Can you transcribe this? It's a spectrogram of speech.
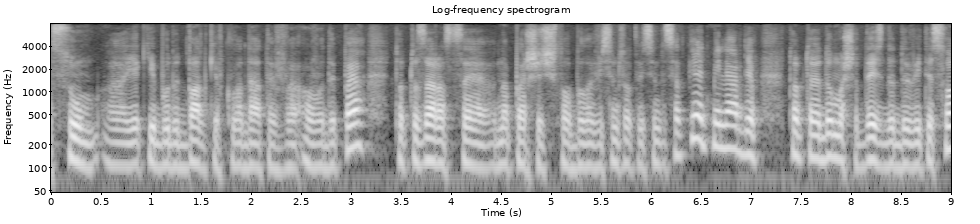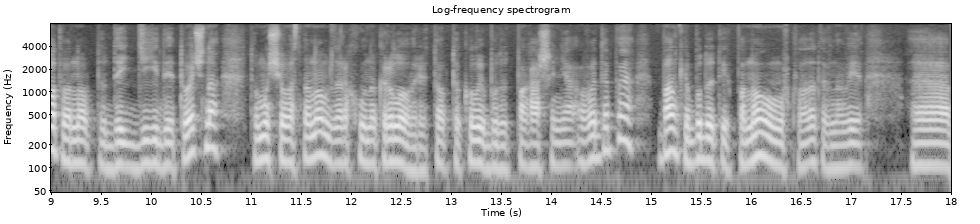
сум, е, які будуть банки вкладати в ОВДП. Тобто зараз це на перше число було 885 мільярдів. Тобто я думаю, що десь до 900 воно дійде точно, тому що в основному за рахунок реловерів. Тобто, коли будуть погашення ОВДП, банки будуть їх по-новому вкладати в нові е,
